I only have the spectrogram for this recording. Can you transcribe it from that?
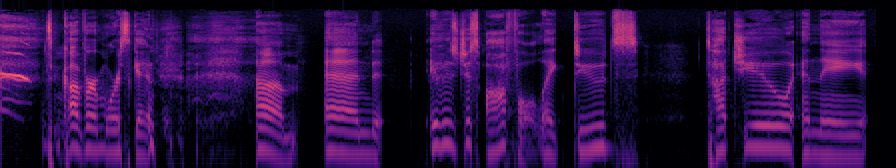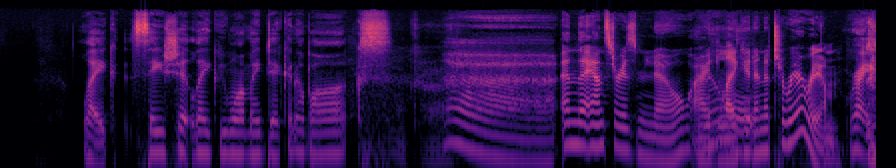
to cover more skin. Um, and it was just awful. Like dudes touch you and they like say shit like you want my dick in a box. Ah, and the answer is no. I'd like it in a terrarium. Right.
